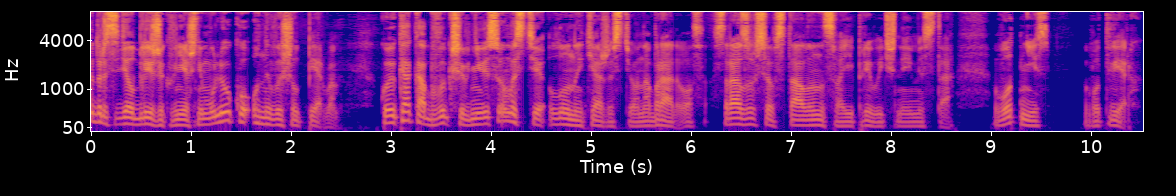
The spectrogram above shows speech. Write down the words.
Федор сидел ближе к внешнему люку, он и вышел первым. Кое-как обвыкший в невесомости лунной тяжести он обрадовался. Сразу все встало на свои привычные места. Вот низ, вот вверх.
